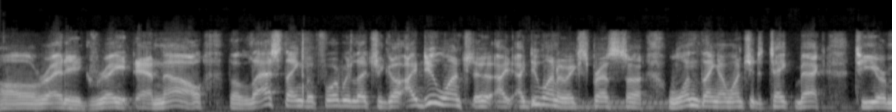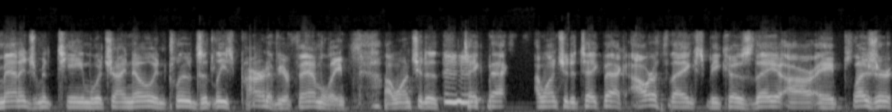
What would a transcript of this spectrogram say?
All righty, great. And now the last thing before we let you go, I do want to I, I do want to express uh, one thing I want you to take back to your management team, which I know includes at least part of your family. I want you to mm-hmm. take back I want you to take back our thanks because they are a pleasure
